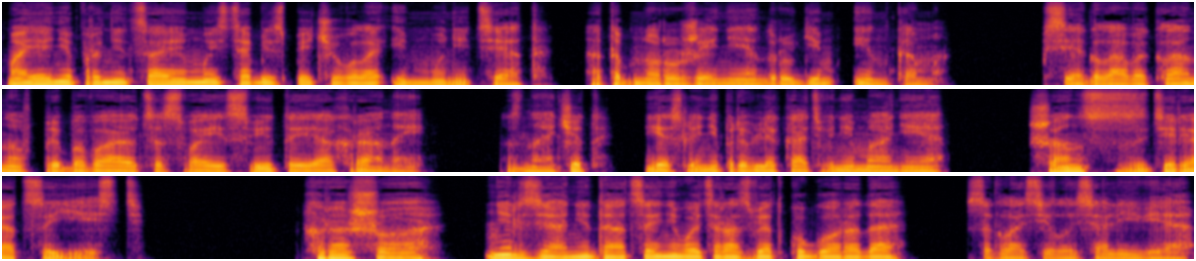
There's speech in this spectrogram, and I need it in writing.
Моя непроницаемость обеспечивала иммунитет от обнаружения другим инкам. Все главы кланов пребывают со своей свитой и охраной. Значит, если не привлекать внимания, шанс затеряться есть. Хорошо, нельзя недооценивать разведку города, согласилась Оливия.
